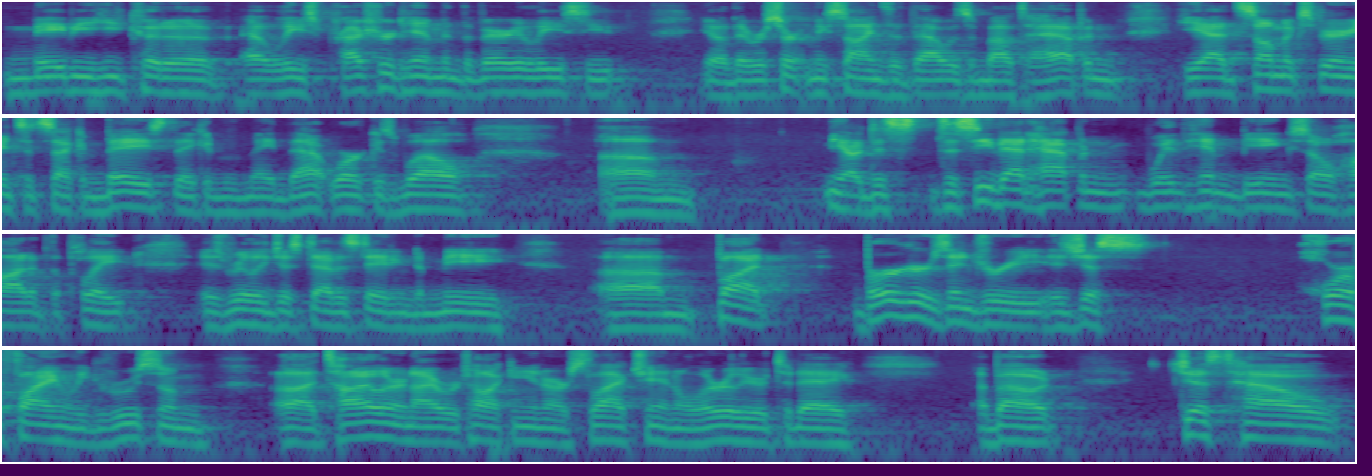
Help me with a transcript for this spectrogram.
maybe he could have at least pressured him at the very least. He, you know, there were certainly signs that that was about to happen. He had some experience at second base; they could have made that work as well. Um, you know, to, to see that happen with him being so hot at the plate is really just devastating to me. Um, but Burger's injury is just horrifyingly gruesome. Uh, Tyler and I were talking in our Slack channel earlier today about just how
